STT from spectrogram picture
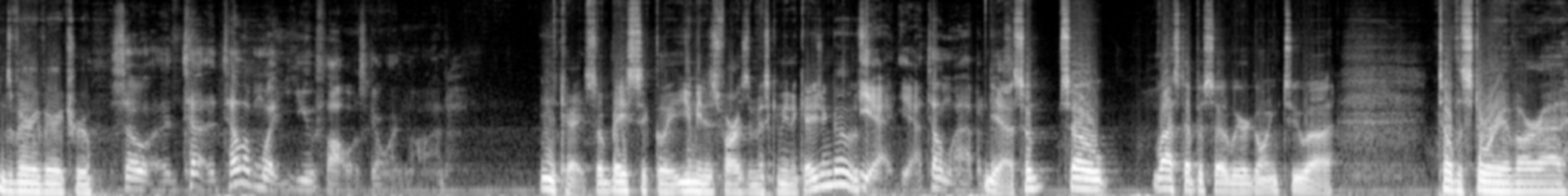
It's very, very true. So uh, t- tell them what you thought was going on. Okay, so basically, you mean as far as the miscommunication goes? Yeah, yeah. Tell them what happened. Yeah. So, so last episode we were going to uh, tell the story of our uh,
